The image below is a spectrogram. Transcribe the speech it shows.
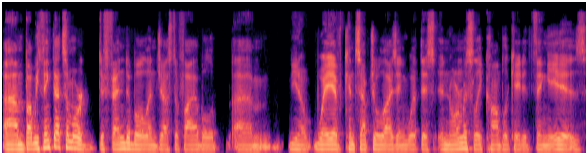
Um, but we think that's a more defendable and justifiable, um, you know, way of conceptualizing what this enormously complicated thing is,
